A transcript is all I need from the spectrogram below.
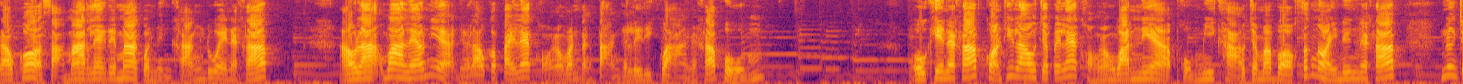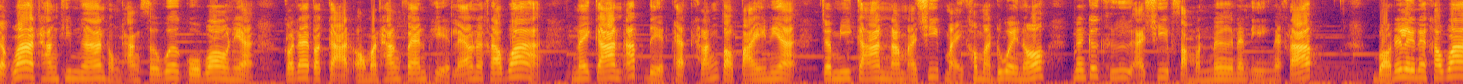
เราก็สามารถแลกได้มากกว่า 1 ครั้งด้วยนะครับ เอาละว่าแล้วเนี่ยเดี๋ยวเราก็ไปแลกของรางวัลต่างๆ กันเลยดีกว่านะครับผม โอเคนะครับ ก่อนที่เราจะไปแลกของรางวัลเนี่ย ผมมีข่าวจะมาบอกสักหน่อยนึงนะครับ เนื่องจากว่าทางทีมงานของทางเซิร์ฟเวอร์ Global เนี่ย ก็ได้ประกาศออกมาทางแฟนเพจแล้วนะครับว่า ในการอัปเดตแพทครั้งต่อไปเนี่ย จะมีการนำอาชีพใหม่เข้ามาด้วยเนาะ นั่นก็คืออาชีพซัมมอนเนอร์นั่นเองนะครับบอกได้เลยนะครับว่า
